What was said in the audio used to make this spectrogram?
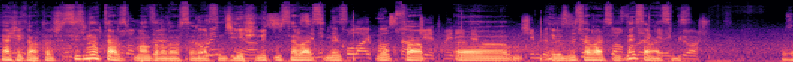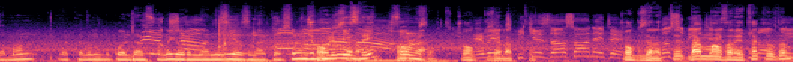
Gerçekten arkadaşlar. Siz ne tarz manzaralar seversiniz? Yeşillik mi seversiniz? Yoksa e, deniz mi seversiniz? Ne seversiniz? O zaman bakalım bu golden sonra yorumlarınızı yazın arkadaşlar. Önce Çok golümü izleyin. Çok Sonra güzel, çok Evet, güzel bir attı. kez daha sahnede. Çok güzel attı. Ben manzaraya takıldım.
